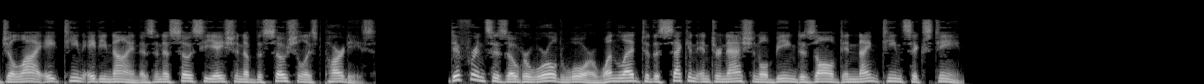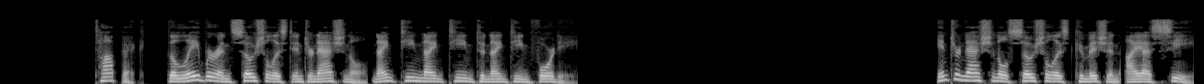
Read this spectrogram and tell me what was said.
July 1889 as an association of the socialist parties. Differences over World War I led to the Second International being dissolved in 1916. Topic: The Labour and Socialist International 1919 to 1940. International Socialist Commission (ISC),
